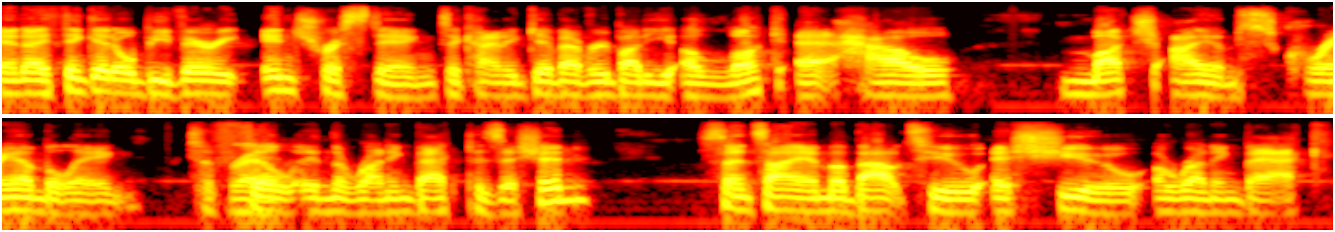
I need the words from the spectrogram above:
And I think it'll be very interesting to kind of give everybody a look at how much I am scrambling to right. fill in the running back position since I am about to eschew a running back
